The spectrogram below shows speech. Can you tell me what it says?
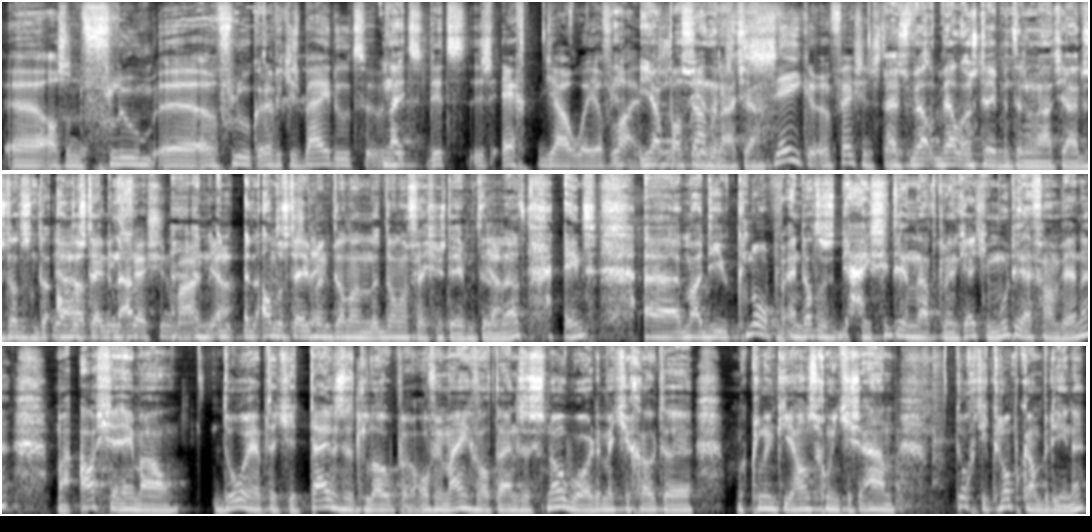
eh, als een vloem, eh, een vloek er eventjes bij doet. Nee. Dit, dit is echt jouw way of life. Jouw Dus passie is inderdaad, het Zeker een fashion Het is statement. wel, wel een statement inderdaad, ja. Dus dat is een ander statement. fashion, maar een, ja, een, een ander statement dan een, dan een fashion statement inderdaad. Eens. Eh, maar die knop, en dat is, ja, je ziet er inderdaad klunky uit. Je moet er even aan wennen. Maar als je eenmaal door hebt dat je tijdens het lopen, of in mijn geval tijdens het snowboarden, met je grote klunky handschoentjes aan, toch die knop kan bedienen,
